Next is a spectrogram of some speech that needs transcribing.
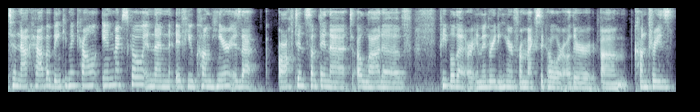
to not have a banking account in Mexico? And then if you come here, is that often something that a lot of people that are immigrating here from Mexico or other um, countries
